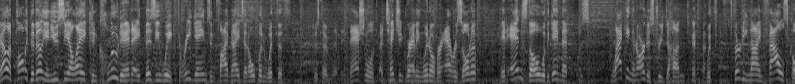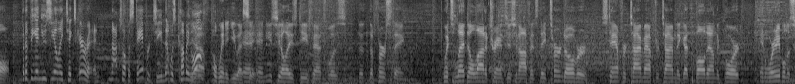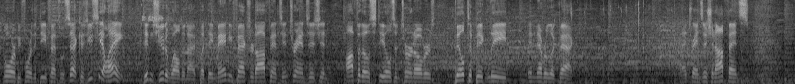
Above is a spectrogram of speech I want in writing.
Well, at Pauley Pavilion, UCLA concluded a busy week. Three games in five nights. It opened with the just a national attention-grabbing win over Arizona. It ends though with a game that was lacking in artistry, Don, with 39 fouls called. But at the end, UCLA takes care of it and knocks off a Stanford team that was coming Yeah. off a win at USC. And, and UCLA's defense was the, the first thing, which led to a lot of transition offense. They turned over Stanford time after time. They got the ball down the court and were able to score before the defense was set. Because UCLA didn't shoot it well tonight, but they manufactured offense in transition off of those steals and turnovers, built a big lead, and never looked back. That transition offense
